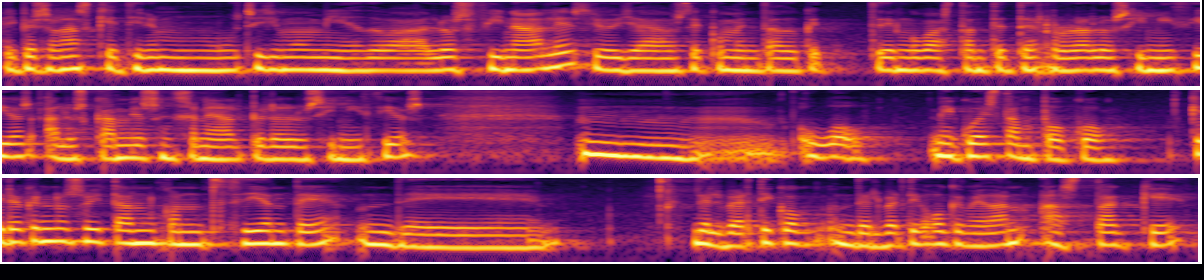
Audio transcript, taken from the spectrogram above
Hay personas que tienen muchísimo miedo a los finales. Yo ya os he comentado que tengo bastante terror a los inicios, a los cambios en general, pero a los inicios. Mm, wow, me cuesta un poco. Creo que no soy tan consciente de, del, vértigo, del vértigo que me dan hasta que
